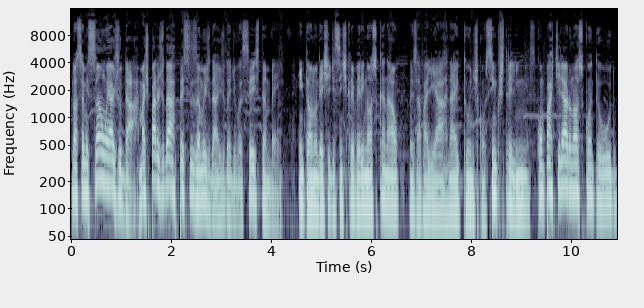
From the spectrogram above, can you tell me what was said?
Nossa missão é ajudar, mas para ajudar precisamos da ajuda de vocês também. Então não deixe de se inscrever em nosso canal, nos avaliar na iTunes com 5 estrelinhas, compartilhar o nosso conteúdo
